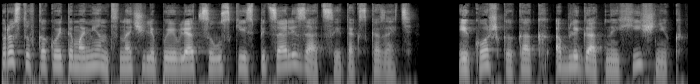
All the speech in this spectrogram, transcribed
просто в какой-то момент начали появляться узкие специализации, так сказать. И кошка, как облигатный хищник,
